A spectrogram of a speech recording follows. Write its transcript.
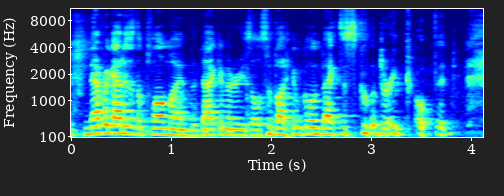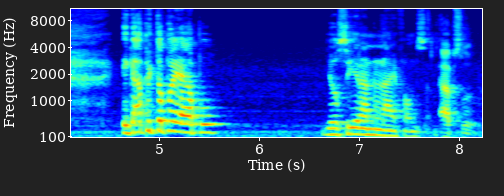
Never got his diploma, and the documentary is also about him going back to school during COVID. It got picked up by Apple. You'll see it on an iPhone soon. Absolutely.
